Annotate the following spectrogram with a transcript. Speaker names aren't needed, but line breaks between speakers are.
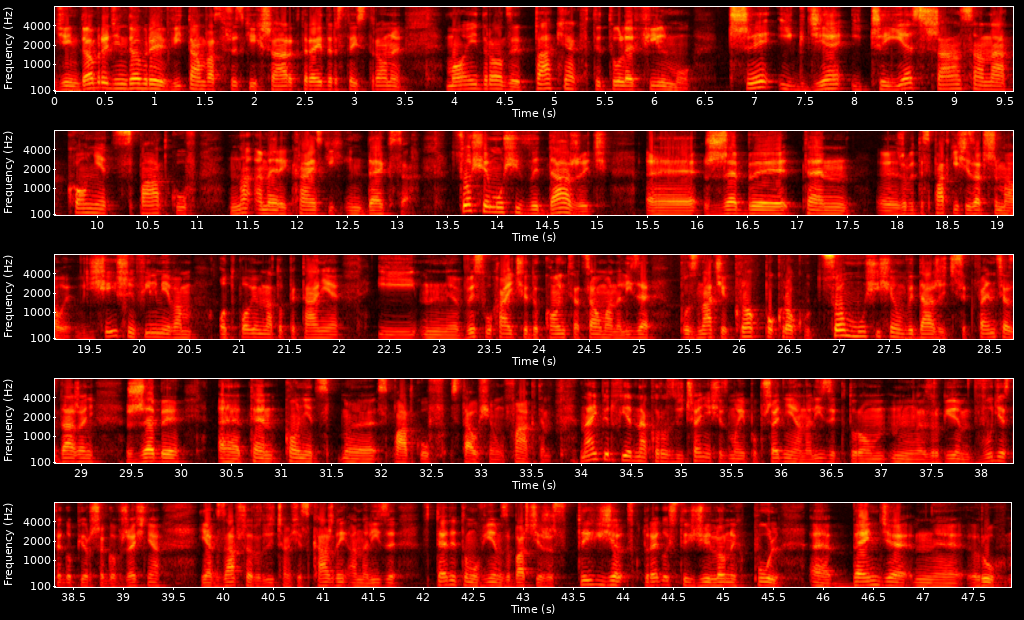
Dzień dobry, dzień dobry, witam Was wszystkich, Shark Trader z tej strony. Moi drodzy, tak jak w tytule filmu, czy i gdzie i czy jest szansa na koniec spadków na amerykańskich indeksach? Co się musi wydarzyć, e, żeby ten e, żeby te spadki się zatrzymały. W dzisiejszym filmie Wam odpowiem na to pytanie i mm, wysłuchajcie do końca całą analizę. Poznacie krok po kroku, co musi się wydarzyć, sekwencja zdarzeń, żeby e, ten koniec e, spadków stał się faktem. Najpierw jednak rozliczenie się z mojej poprzedniej analizy, którą mm, zrobiłem 21 września. Jak zawsze rozliczam się z każdej analizy. Wtedy to mówiłem, zobaczcie, że z, tych, z któregoś z tych zielonych pól e, będzie mm, ruch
